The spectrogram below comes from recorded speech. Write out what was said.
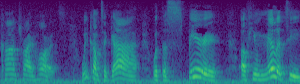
contrite hearts. We come to God with the spirit of humility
